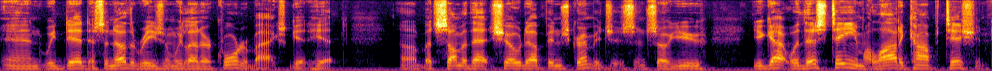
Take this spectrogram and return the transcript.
and we did. That's another reason we let our quarterbacks get hit. Uh, but some of that showed up in scrimmages, and so you you got with this team a lot of competition,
